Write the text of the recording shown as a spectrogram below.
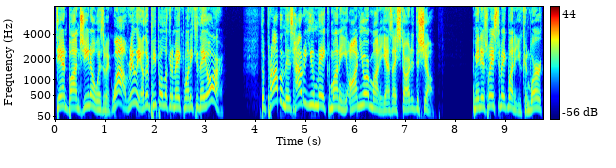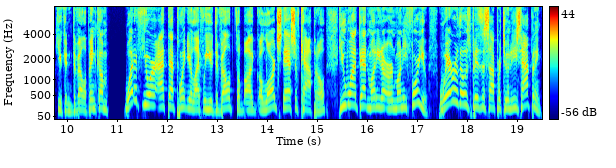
Dan Bongino was like, wow, really? Other people are looking to make money too? They are. The problem is, how do you make money on your money as I started the show? I mean, there's ways to make money. You can work, you can develop income. What if you're at that point in your life where you developed a, a, large stash of capital? You want that money to earn money for you. Where are those business opportunities happening?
